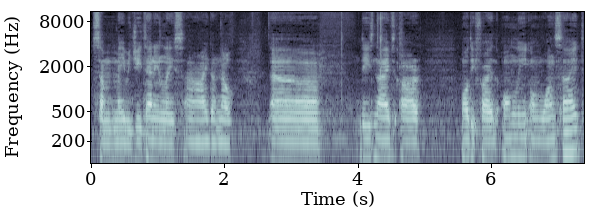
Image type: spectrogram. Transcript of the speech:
some maybe G10 inlays I don't know. These knives are modified only on one side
